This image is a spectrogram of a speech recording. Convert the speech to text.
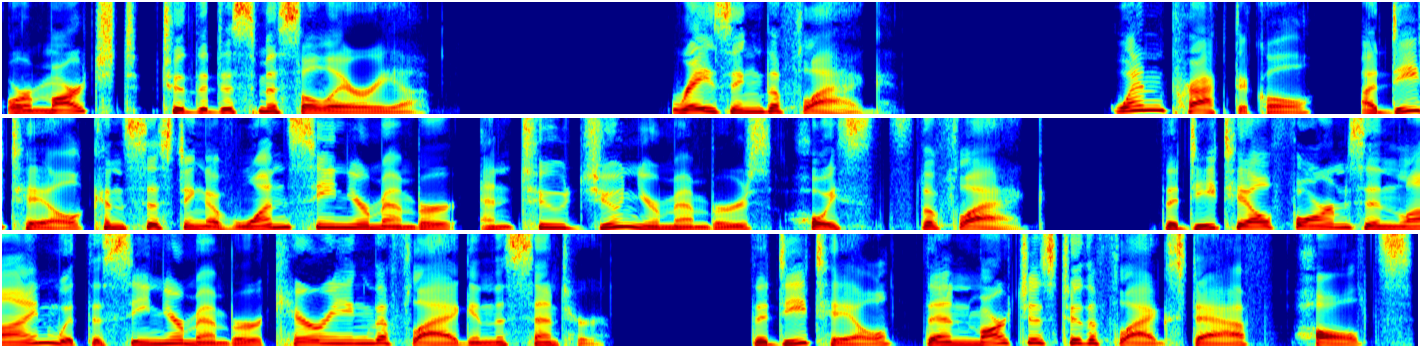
or marched to the dismissal area. Raising the flag. When practical, a detail consisting of one senior member and two junior members hoists the flag. The detail forms in line with the senior member carrying the flag in the center. The detail then marches to the flagstaff, halts,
